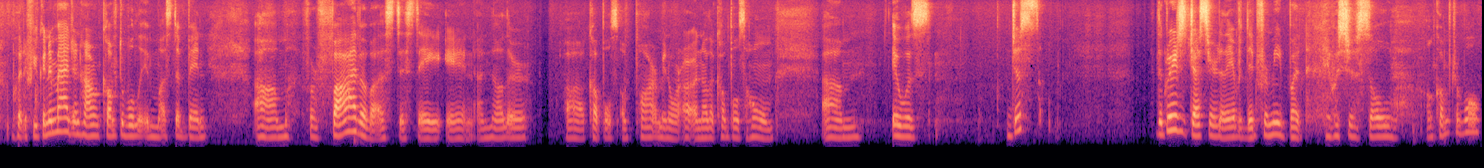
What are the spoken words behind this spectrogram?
but if you can imagine how uncomfortable it must have been um, for five of us to stay in another uh, couple's apartment or uh, another couple's home, um, it was just the greatest gesture that they ever did for me, but it was just so uncomfortable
